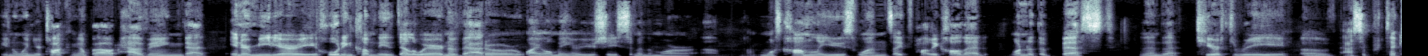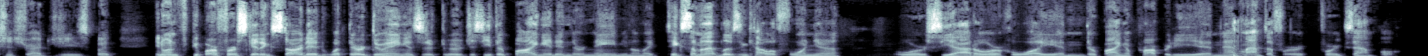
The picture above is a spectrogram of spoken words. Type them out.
you know when you're talking about having that intermediary holding company, Delaware, Nevada, or Wyoming are usually some of the more um, most commonly used ones. I'd probably call that one of the best, and then that tier three of asset protection strategies. But you know, when people are first getting started, what they're doing is they're, they're just either buying it in their name. You know, like take someone that lives in California or Seattle or Hawaii, and they're buying a property in Atlanta, for for example.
